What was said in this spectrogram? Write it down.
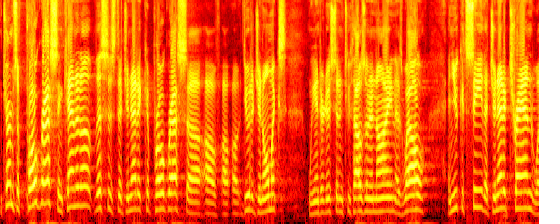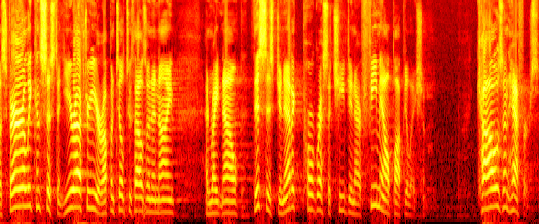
In terms of progress in Canada, this is the genetic progress uh, of, uh, uh, due to genomics. We introduced it in 2009 as well. And you could see that genetic trend was fairly consistent year after year up until 2009. And right now, this is genetic progress achieved in our female population, cows and heifers.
